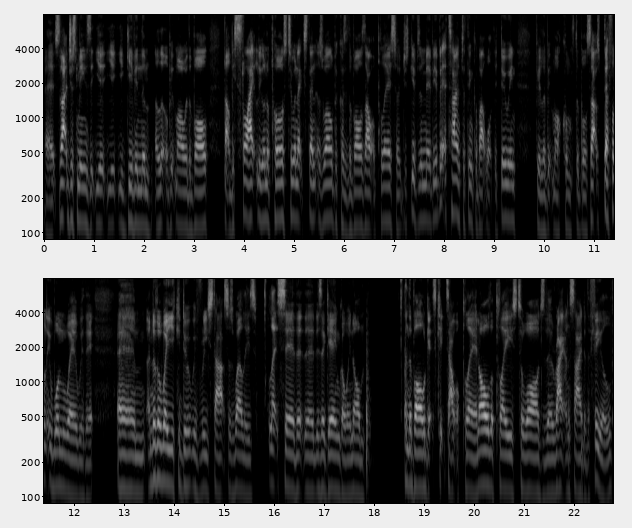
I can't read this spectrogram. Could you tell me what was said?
Uh, so that just means that you, you, you're giving them a little bit more with the ball. That'll be slightly unopposed to an extent as well because the ball's out of play. So it just gives them maybe a bit of time to think about what they're doing, feel a bit more comfortable. So that's definitely one way with it. Um, another way you can do it with restarts as well is let's say that there's a game going on and the ball gets kicked out of play and all the plays towards the right hand side of the field,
